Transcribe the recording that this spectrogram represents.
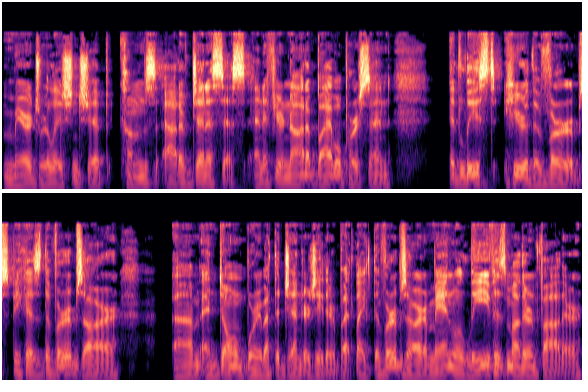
marriage relationship comes out of Genesis. And if you're not a Bible person, at least hear the verbs because the verbs are, um, and don't worry about the genders either, but like the verbs are a man will leave his mother and father,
